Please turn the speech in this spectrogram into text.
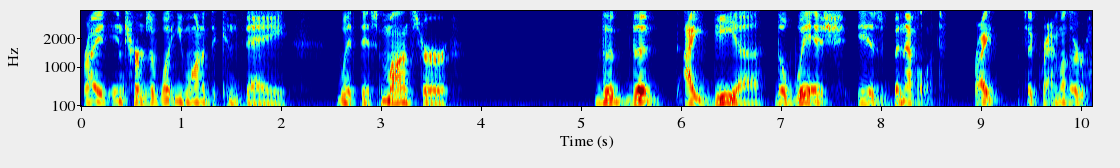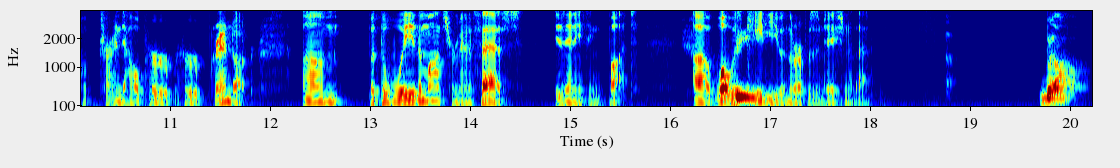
right? In terms of what you wanted to convey with this monster, the the idea, the wish is benevolent, right? It's a grandmother trying to help her her granddaughter. Um, but the way the monster manifests is anything but. Uh, what was the, key to you in the representation of that? Well,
